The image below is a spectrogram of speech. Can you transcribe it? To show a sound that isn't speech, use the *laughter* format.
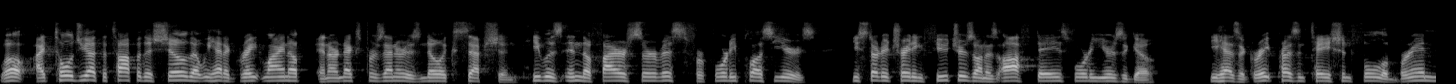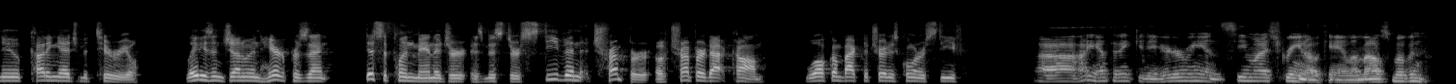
Well, I told you at the top of the show that we had a great lineup, and our next presenter is no exception. He was in the fire service for 40 plus years. He started trading futures on his off days 40 years ago. He has a great presentation full of brand new cutting edge material. Ladies and gentlemen, here to present Discipline Manager is Mr. Stephen Tremper of Tremper.com. Welcome back to Traders Corner, Steve. Uh, hi, Anthony. Can you hear me and see my screen okay? Am my mouse moving?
